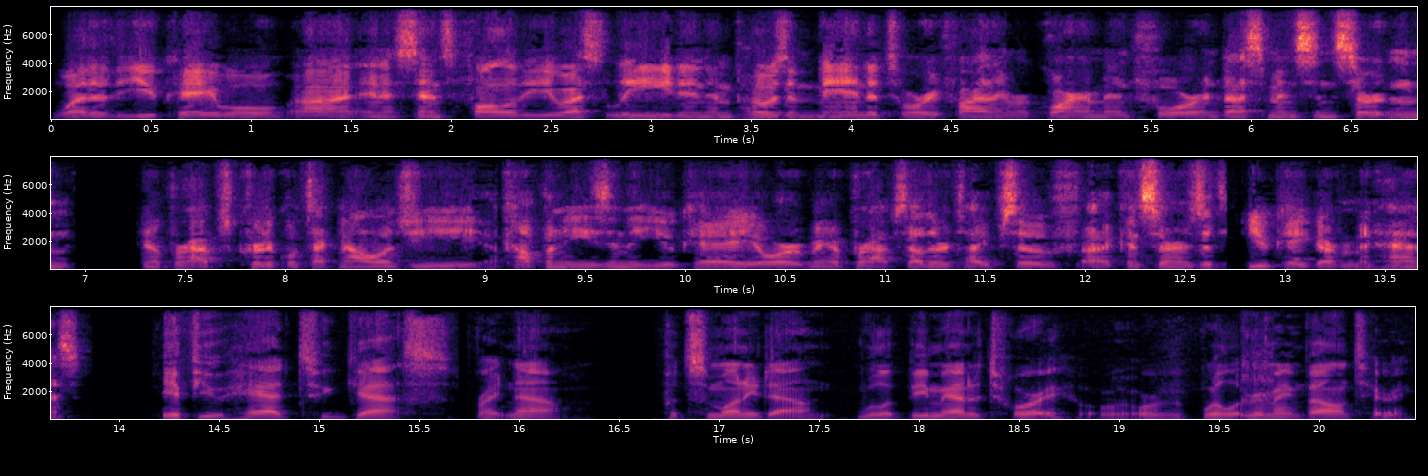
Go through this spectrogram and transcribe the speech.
whether the UK will, uh, in a sense, follow the US lead and impose a mandatory filing requirement for investments in certain you know, perhaps critical technology companies in the UK or you know, perhaps other types of uh, concerns that the UK government has. If you had to guess right now, put some money down, will it be mandatory or, or will it remain voluntary?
